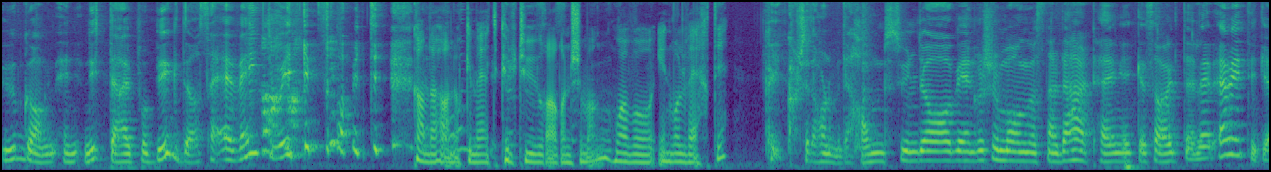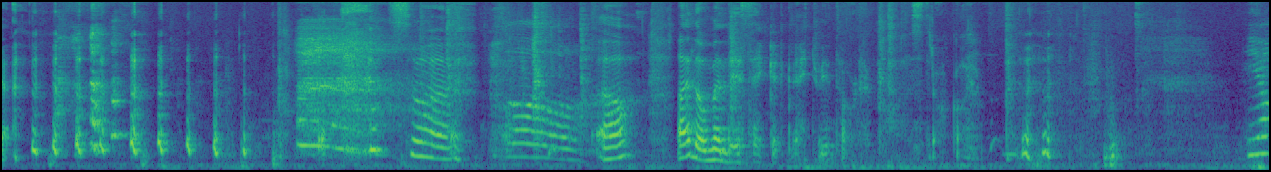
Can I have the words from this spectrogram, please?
ugagn enn nytte her på bygda, så jeg vet jo ikke sant. Kan det ha noe med et kulturarrangement hun har vært involvert i? Kanskje det har noe med det Hamsundag, engasjement og sånne der ting, ikke sant? Eller jeg vet ikke. Så Ja. Nei da, men det er sikkert greit. Vi tar det på strak arm. Ja.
